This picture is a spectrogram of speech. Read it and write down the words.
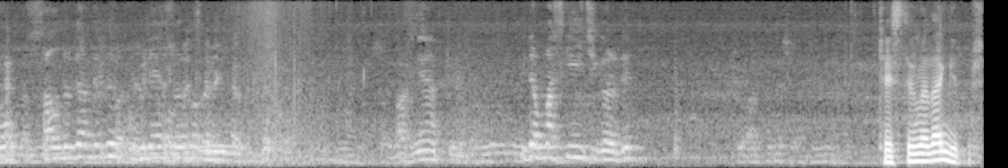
bu saldırgan dedi Kubilay'a sor bakalım. Bak ne yaptı. Bir de maskeyi çıkardı. Kestirmeden gitmiş.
